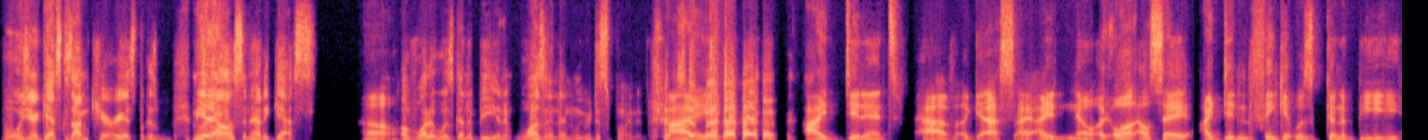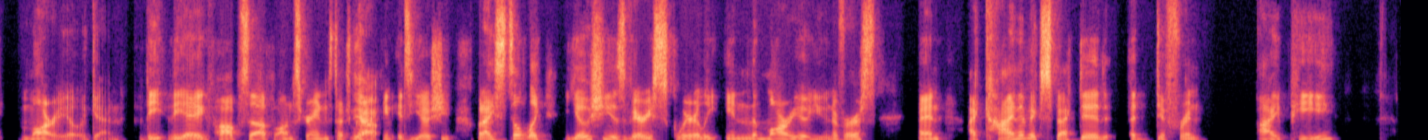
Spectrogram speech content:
what was your guess? Because I'm curious because me and Allison had a guess Oh, of what it was going to be, and it wasn't, and we were disappointed. I- I didn't have a guess. I, I know. uh, Well, I'll say I didn't think it was gonna be Mario again. The the egg pops up on screen and starts Yeah. cracking. It's Yoshi, but I still like Yoshi is very squarely in the Mario universe, and I kind of expected a different IP.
